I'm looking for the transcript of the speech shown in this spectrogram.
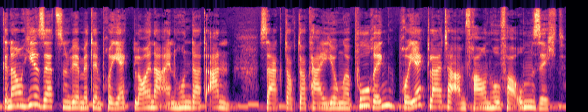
Genau hier setzen wir mit dem Projekt Leuna 100 an, sagt Dr. Kai Junge-Puring, Projektleiter am Fraunhofer Umsicht.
